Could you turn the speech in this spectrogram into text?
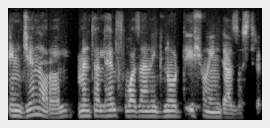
In general, mental health was an ignored issue in Gaza Strip.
